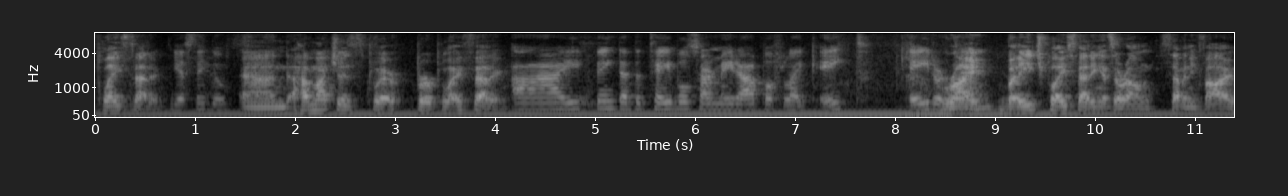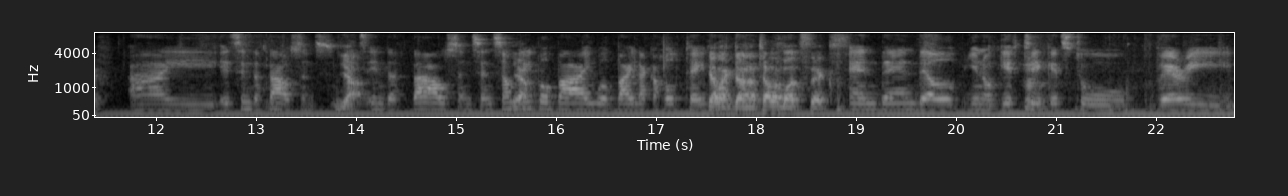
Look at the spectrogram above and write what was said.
play setting. Yes, they do. And how much is per, per play setting? I think that the tables are made up of like eight, eight or Right, ten. but each play setting is around seventy-five. I it's in the thousands. Yeah. It's in the thousands, and some Yeah. people buy will buy like a whole table. Yeah, like Donatella bought six. and then they'll you know give Hmm. tickets to very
